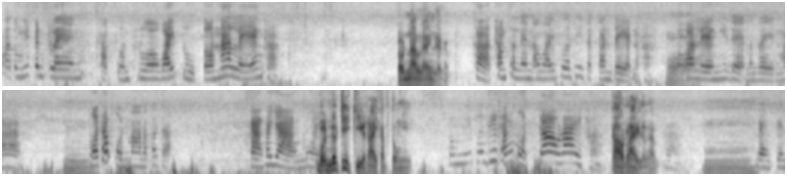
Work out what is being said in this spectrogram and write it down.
ค่ะตรงนี้เป็นแปลงผักสวนครัวไว้ปลูกตอนหน้าแล้งค่ะ ตอนหน้าแรงเลยครับ ค่ะทำสแลนเอาไว้เพื่อที่จะกันแดดนะคะ อ๋อ เพราะว่าแรงนี้แดดมันแรงมาก อืมเพราะถ้าฝนมาเราก็จะกางพยางด้วย บนเนื้อที่กี่ไร่ครับตรงนี้ตรงนี้พื้นที่ทั้งหมด9ไร่ค่ะเก้าไร่เหรอครับค่ะ อืมแบ่งเป็น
